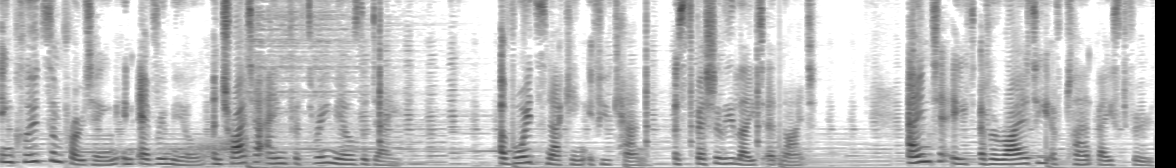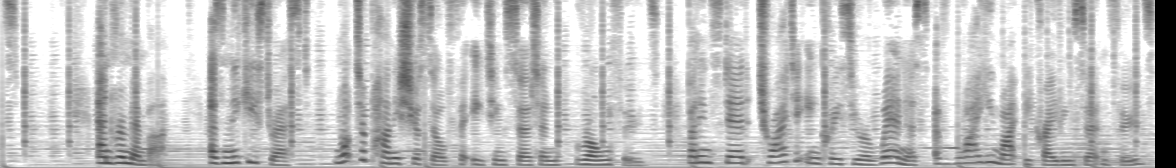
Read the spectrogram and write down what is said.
Include some protein in every meal and try to aim for three meals a day. Avoid snacking if you can, especially late at night. Aim to eat a variety of plant based foods. And remember, as Nikki stressed, not to punish yourself for eating certain wrong foods, but instead try to increase your awareness of why you might be craving certain foods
